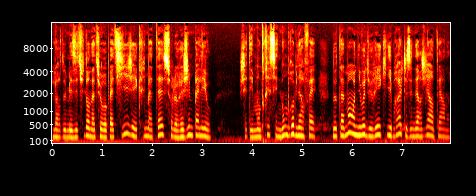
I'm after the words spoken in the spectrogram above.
Lors de mes études en naturopathie, j'ai écrit ma thèse sur le régime paléo. J'ai démontré ses nombreux bienfaits, notamment au niveau du rééquilibrage des énergies internes.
